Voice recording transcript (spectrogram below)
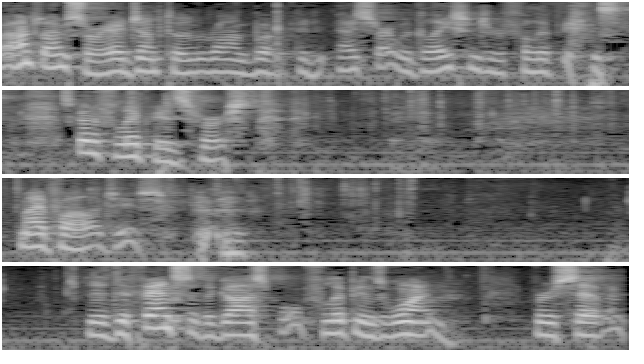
Well, I'm, I'm sorry, I jumped to the wrong book. Did I start with Galatians or Philippians? Let's go to Philippians first. My apologies. the defense of the gospel, Philippians 1, verse 7.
